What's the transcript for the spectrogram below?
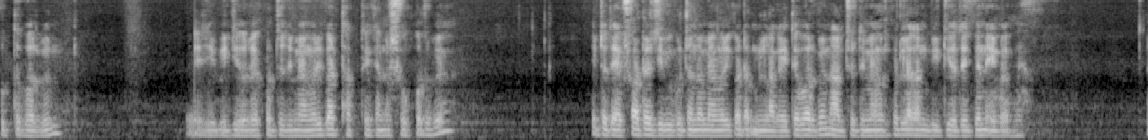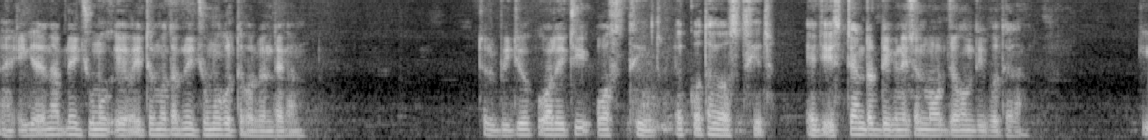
করতে পারবেন। এই যে ভিডিও রেকর্ড যদি মেমোরি কার্ড থাকতে এখানে শো করবে। এটাতে একশো আঠাশ জিবি পর্যন্ত মেমোরি কার্ড আপনি লাগাইতে পারবেন। আর যদি মেমোরি কার্ড লাগান ভিডিও দেখবেন এইভাবে। হ্যাঁ এইখানে আপনি জুমো এটার মধ্যে আপনি জুমও করতে পারবেন, দেখেন। এটার ভিডিও কোয়ালিটি অস্থির, এক কথায় অস্থির। এই যে স্ট্যান্ডার্ড ডেফিনেশন মোড যখন দিব, দেখেন। কী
